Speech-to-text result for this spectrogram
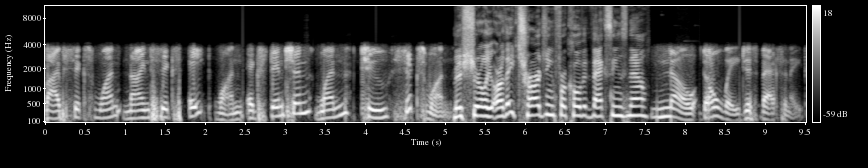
561 9681, extension 1261. Miss Shirley, are they charging for COVID vaccines now? No, don't wait, just vaccinate.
